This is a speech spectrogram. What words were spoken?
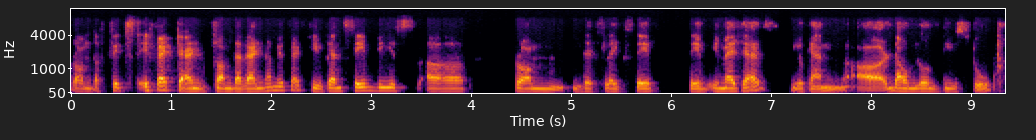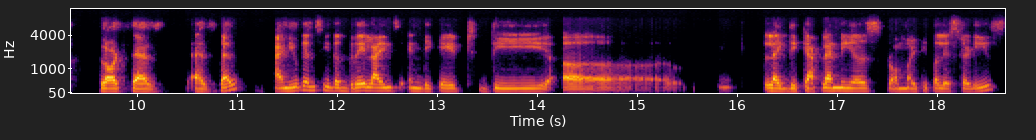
from the fixed effect and from the random effect. You can save these uh, from this like save save images. You can uh, download these two plots as as well and you can see the gray lines indicate the uh, like the Kaplan-Meiers from multiple studies,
